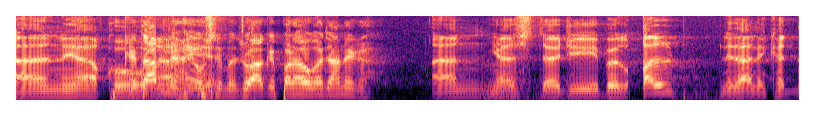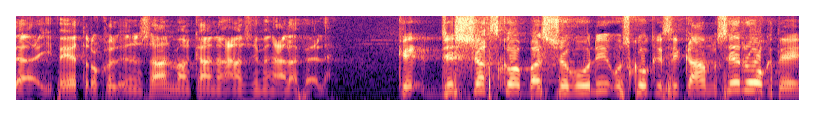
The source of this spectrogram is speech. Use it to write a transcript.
أن يكون کتاب میں ہے اسی میں جو آگے پڑھا ہوگا جانے گا۔ أن يستجيب القلب لذلك الداعي فيترك الإنسان ما كان عازما على فعله. کہ جس شخص کو بدشگونی اس کو کسی کام سے روک دے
